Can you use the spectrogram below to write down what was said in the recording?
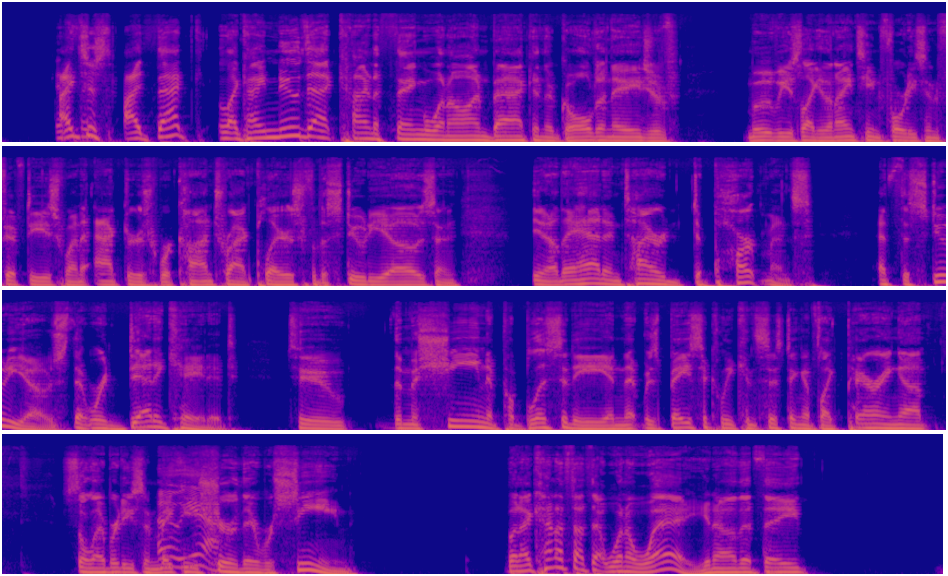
I just I that like I knew that kind of thing went on back in the golden age of movies, like in the 1940s and 50s, when actors were contract players for the studios, and you know they had entire departments at the studios that were dedicated to the machine of publicity and that was basically consisting of like pairing up celebrities and Oh, making yeah. sure they were seen. But I kind of thought that went away, you know, that they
